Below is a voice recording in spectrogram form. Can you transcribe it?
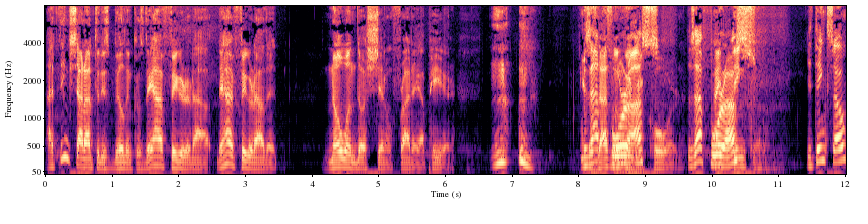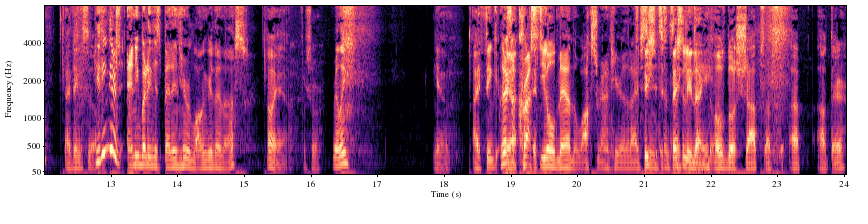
I think shout out to this building because they have figured it out. They have figured out that no one does shit on Friday up here. Is that for us? record. Is that for I us? think so. You think so? I think so. Do you think there's anybody that's been in here longer than us? oh yeah, for sure. Really? Yeah, I think There's yeah, a crusty old man that walks around here that I've seen especially, since especially like, like, all those shops up up out there.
